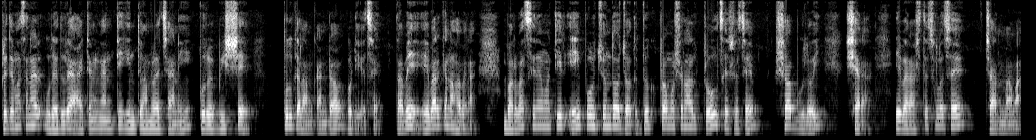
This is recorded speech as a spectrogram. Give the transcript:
প্রীতম হাসানের উড়ে দূরে আইটেম গানটি কিন্তু আমরা জানি, পুরো বিশ্বে তুলকালাম কাণ্ড ঘটিয়েছে। তবে এবার কেন হবে না? বরবাদ সিনেমাটির এই পর্যন্ত যতটুকু প্রমোশনাল ট্রোলস এসেছে, সবগুলোই সেরা। এবার আসতে চলেছে চাঁদ মামা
